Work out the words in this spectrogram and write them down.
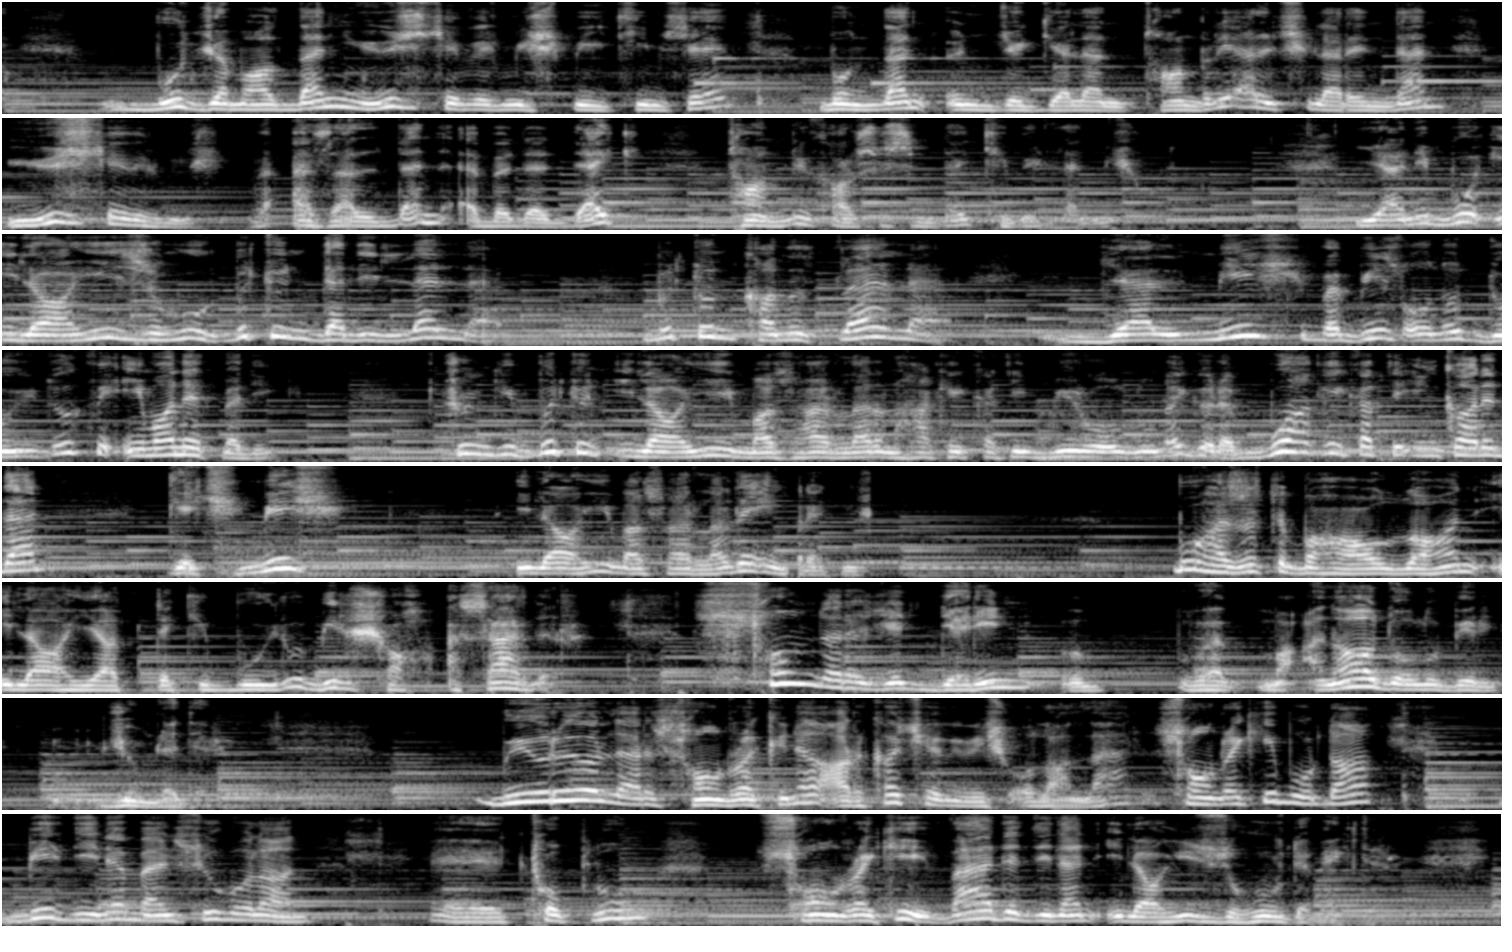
bu cemalden yüz çevirmiş bir kimse bundan önce gelen Tanrı elçilerinden yüz çevirmiş ve ezelden ebede dek Tanrı karşısında kibirlenmiş olur. Yani bu ilahi zuhur bütün delillerle, bütün kanıtlarla gelmiş ve biz onu duyduk ve iman etmedik. Çünkü bütün ilahi mazharların hakikati bir olduğuna göre bu hakikati inkar eden geçmiş ilahi mazharları da inkar etmiş. Bu Hz. Bahaullah'ın ilahiyattaki buyruğu bir şah eserdir. Son derece derin ve mana dolu bir cümledir. Buyuruyorlar sonrakine arka çevirmiş olanlar, sonraki burada bir dine mensup olan e, toplum sonraki vaat edilen ilahi zuhur demektir.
